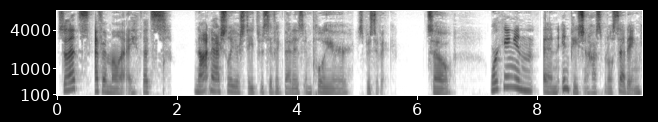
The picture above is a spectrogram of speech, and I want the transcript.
So that's FMLA. That's not nationally or state specific, that is employer specific. So, working in an inpatient hospital setting,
